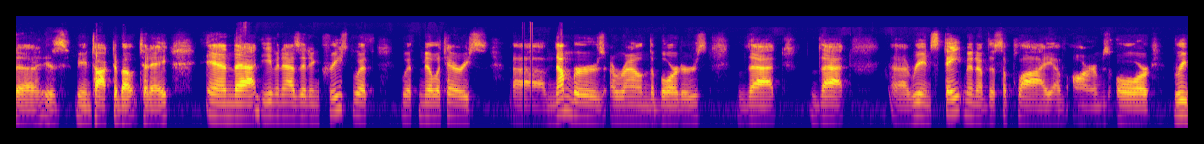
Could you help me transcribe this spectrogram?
uh, is being talked about today, and that even as it increased with with military uh, numbers around the borders, that that uh, reinstatement of the supply of arms or re,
